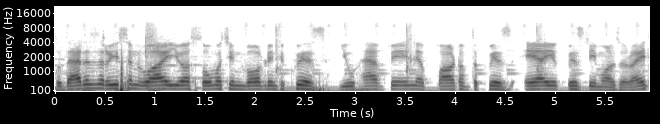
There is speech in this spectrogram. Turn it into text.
So that is the reason why you are so much involved into quiz. You have been a part of the quiz AIU quiz team also, right?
